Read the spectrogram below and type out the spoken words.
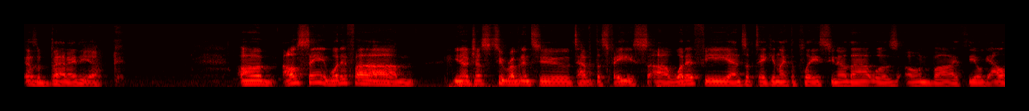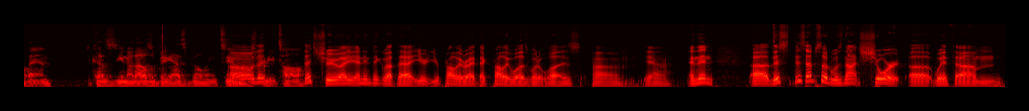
That was a bad idea. Um, I was saying, what if, um, you know, just to rub it into Tabitha's face, uh, what if he ends up taking like the place, you know, that was owned by Theo Galavan? because you know that was a big ass building too. it Oh, was that- pretty tall. That's true. I, I didn't think about that. You're you're probably right. That probably was what it was. Um, yeah. And then uh, this this episode was not short uh, with um,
